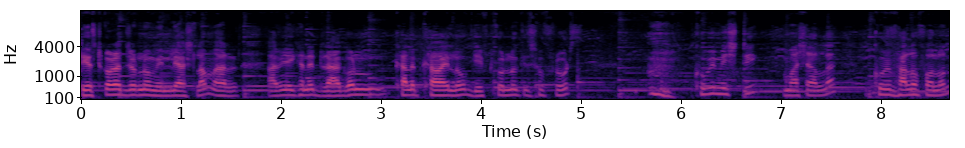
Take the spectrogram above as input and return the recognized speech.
টেস্ট করার জন্য মেনলি আসলাম। আর আমি এখানে ড্রাগন খালেদ খাওয়াইলো গিফট করল কিছু ফ্রুটস খুবই মিষ্টি মাশাআল্লাহ খুবই ভালো ফলন।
